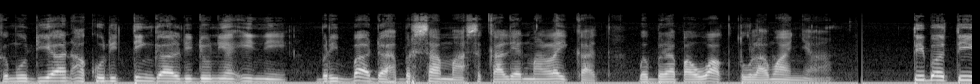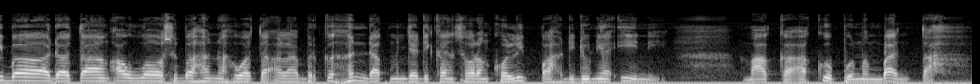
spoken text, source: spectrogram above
Kemudian aku ditinggal di dunia ini beribadah bersama sekalian malaikat beberapa waktu lamanya. Tiba-tiba datang Allah Subhanahu wa taala berkehendak menjadikan seorang khalifah di dunia ini. Maka aku pun membantah.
